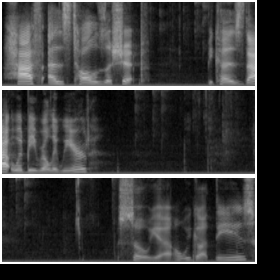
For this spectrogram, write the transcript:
half as tall as a ship because that would be really weird. So yeah, we got these.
